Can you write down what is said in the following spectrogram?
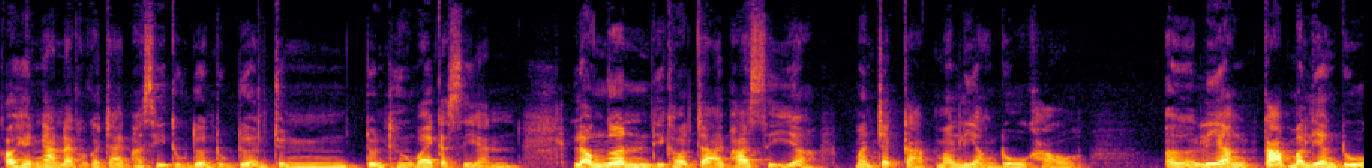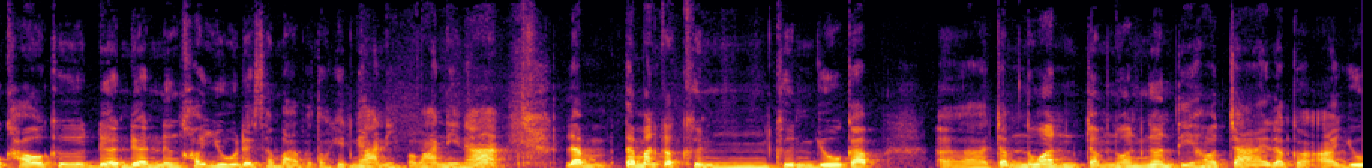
เขาเฮ็ดงานได้เขาก็จ่ายภาษีทุกเดือนทุกเดือนจนจนถึงวัยเกษียณ แล้วเงินที่เขาจ่ายภาษีอะมันจะกลับมาเลี้ยงดูเขาเออเลี้ยงกลับมาเลี้ยงดูเขาคือเดือนเดือนนึงเขาอยู่ได้สบายบ่ต้องเฮ็ดงานอีกประมาณนี้นะแล้วแต่มันก็ขึ้นขึ้นอยู่กับเอ่อจำนวนจำนวนเงินที่เฮาจ่ายแล้วก็อายุ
